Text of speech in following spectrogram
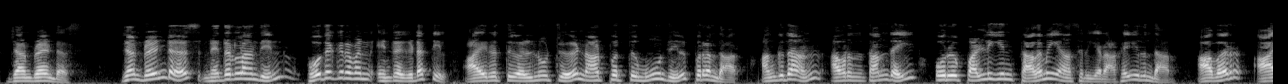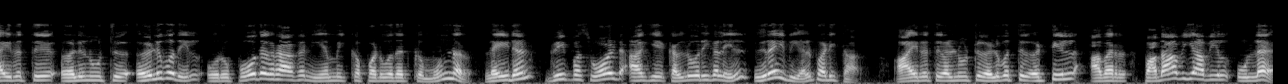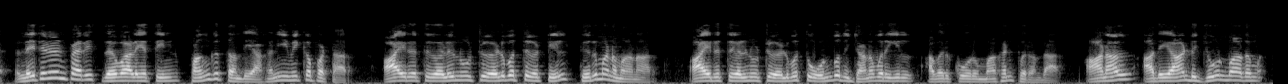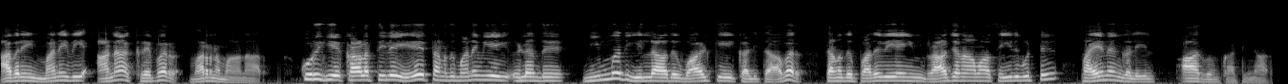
ஜான் பிராண்டஸ் ஜான் பிரெண்டஸ் நெதர்லாந்தின் போதகிரவன் என்ற இடத்தில் ஆயிரத்து எழுநூற்று நாற்பத்து மூன்றில் பிறந்தார். அங்குதான் அவரது தந்தை ஒரு பள்ளியின் தலைமை ஆசிரியராக இருந்தார். அவர் ஆயிரத்து எழுநூற்று எழுபதில் ஒரு போதகராக நியமிக்கப்படுவதற்கு முன்னர் லெய்டன் கிரீபஸ் வேர்ல்ட் ஆகிய கல்லூரிகளில் இறைவியல் படித்தார். ஆயிரத்து எழுநூற்று எழுபத்து எட்டில் அவர் பதாவியாவில் உள்ள லெட்டினன் பாரிஸ் தேவாலயத்தின் பங்கு தந்தையாக நியமிக்கப்பட்டார். ஆயிரத்து எழுநூற்று எழுபத்து எட்டில் திருமணமானார். ஆயிரத்து எழுநூற்று எழுபத்து ஒன்பது ஜனவரியில் அவருக்கு ஒரு மகன் பிறந்தார். ஆனால் அதே ஆண்டு ஜூன் மாதம் அவரின் மனைவி அனா கிரெபர் மரணமானார். குறுகிய காலத்திலேயே தனது மனைவியை இழந்து நிம்மதி இல்லாத வாழ்க்கையை கழித்த அவர் தனது பதவியையும் ராஜினாமா செய்துவிட்டு பயணங்களில் ஆர்வம் காட்டினார்.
